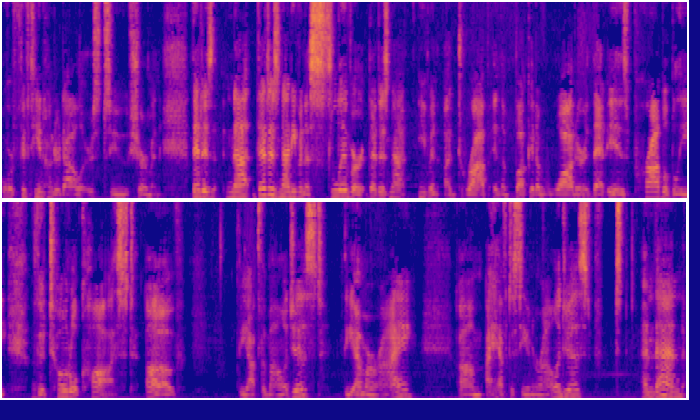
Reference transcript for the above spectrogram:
over $1,500 to Sherman. That is not, that is not even a sliver, that is not even a drop in the bucket of water that is probably the total cost of the ophthalmologist, the MRI. Um, I have to see a neurologist. And then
